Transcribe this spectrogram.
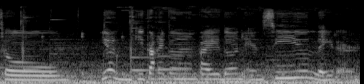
So, yun. Kita-kita na lang tayo doon and see you later.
